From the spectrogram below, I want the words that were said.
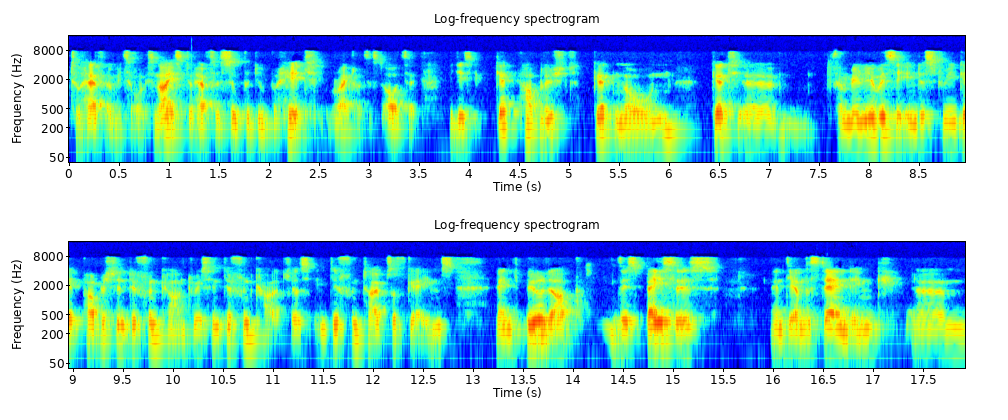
to have it's always nice to have the super duper hit right at the outset. It is get published, get known, get uh, familiar with the industry, get published in different countries, in different cultures, in different types of games, and build up this basis and the understanding. Um,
